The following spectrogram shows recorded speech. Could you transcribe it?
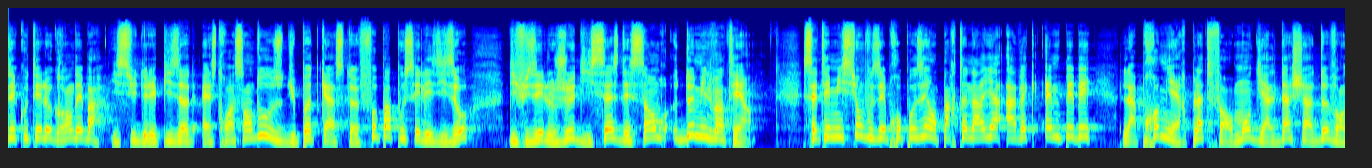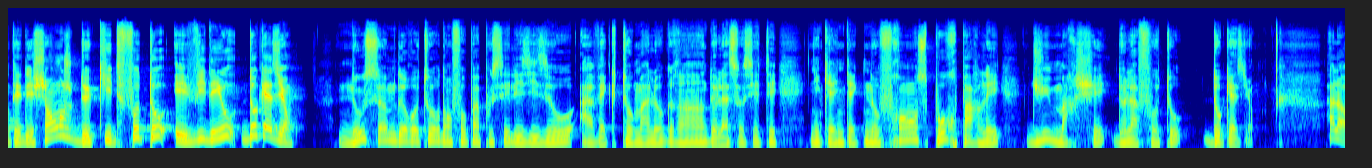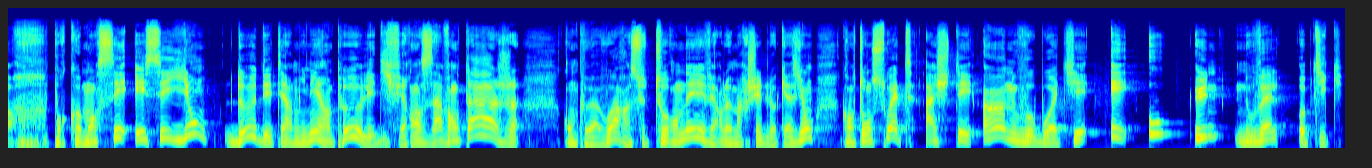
Vous écoutez le grand débat, issu de l'épisode S312 du podcast Faut pas pousser les ISO, diffusé le jeudi 16 décembre 2021. Cette émission vous est proposée en partenariat avec MPB, la première plateforme mondiale d'achat, de vente et d'échange de kits photos et vidéos d'occasion. Nous sommes de retour dans Faut pas pousser les ISO avec Thomas Logrin de la société Nikain Techno France pour parler du marché de la photo d'occasion. Alors, pour commencer, essayons de déterminer un peu les différents avantages qu'on peut avoir à se tourner vers le marché de l'occasion quand on souhaite acheter un nouveau boîtier et ou une nouvelle optique.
